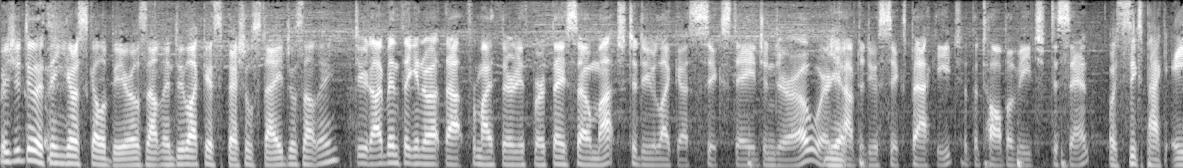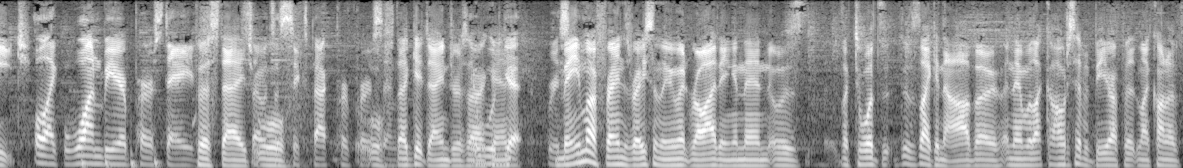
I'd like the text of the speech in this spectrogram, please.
we should do a thing. You got a skull of beer or something. Do like a special stage or something. Dude, I've been thinking about that for my 30th birthday so much to do like a six stage enduro where you have to do a six pack each at the top of each descent, Or six pack each or like one beer per stage. per stage. So it's a six pack per person. Oof, that'd get dangerous. I It reckon. would get Me and my friends recently we went riding, and then it was like towards it was like in the arvo, and then we're like, oh, I'll just have a beer up it, like kind of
